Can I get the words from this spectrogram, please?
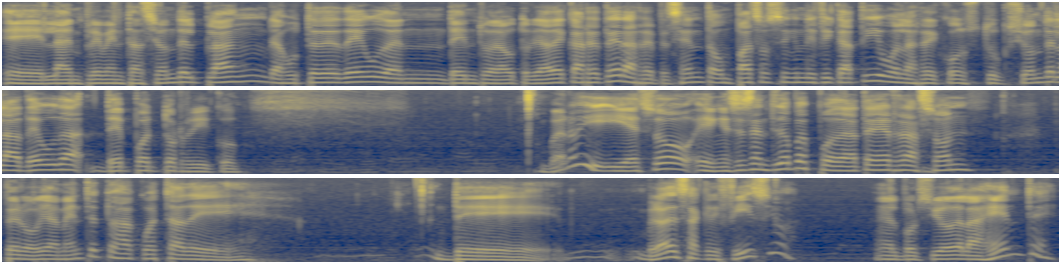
Eh, la implementación del plan de ajuste de deuda dentro de la autoridad de carreteras representa un paso significativo en la reconstrucción de la deuda de Puerto Rico. Bueno, y, eso en ese sentido pues podrá tener razón, pero obviamente esto es a cuesta de, de, ¿verdad? de sacrificio en el bolsillo de la gente.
